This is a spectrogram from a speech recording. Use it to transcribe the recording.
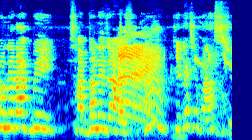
মনে রাখবি সাবধানে যাস। হ্যাঁ? ঠিক আছে মা আসছে।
